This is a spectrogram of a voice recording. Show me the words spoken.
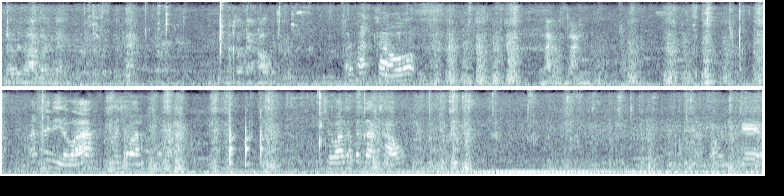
เธอไปทำอะไรกันเขาแต่เขา ไปพักเขา พัดของหลัง พักที่นี่เหรอวะไม่ชวันชวันเราไปตามเขาตามเขาให้ลูกแก้ว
